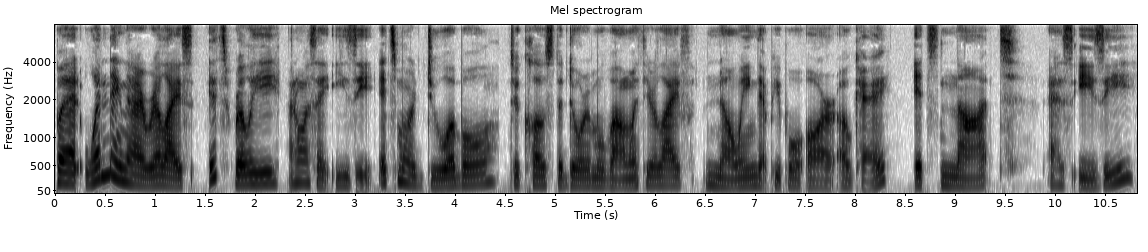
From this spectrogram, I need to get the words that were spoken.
But one thing that I realized, it's really, I don't want to say easy, it's more doable to close the door and move on with your life knowing that people are okay. It's not as easy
